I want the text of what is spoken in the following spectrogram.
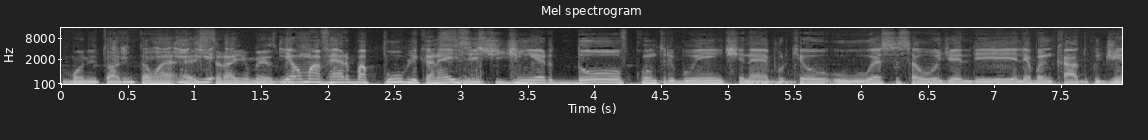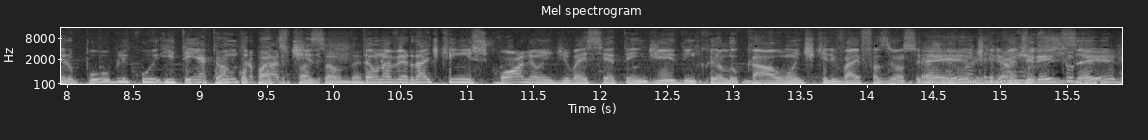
monitora. Então é, E- é estranho mesmo. E é uma verba pública, né? Existe dinheiro do contribuinte, né? Uhum. Porque o, o S Saúde ele, ele é bancado com dinheiro público e tem a Tem contrapartida. né? Então, na verdade, quem escolhe onde vai ser atendido, em que local, onde que ele vai fazer uma cirurgia, ele, onde que é o direito exame, dele.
